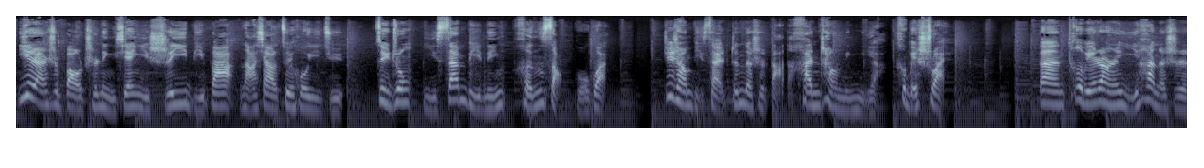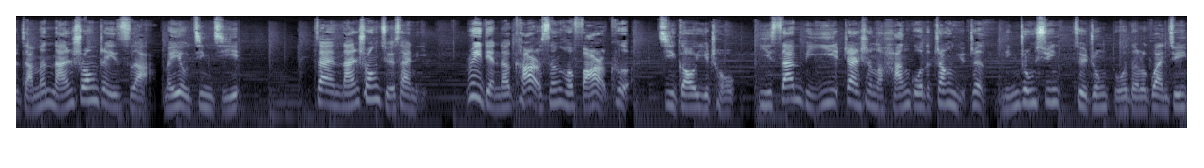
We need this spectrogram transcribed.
依然是保持领先，以十一比八拿下了最后一局，最终以三比零横扫夺冠。这场比赛真的是打得酣畅淋漓啊，特别帅。但特别让人遗憾的是，咱们男双这一次啊没有晋级，在男双决赛里。瑞典的卡尔森和法尔克技高一筹，以三比一战胜了韩国的张宇镇、林中勋，最终夺得了冠军。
